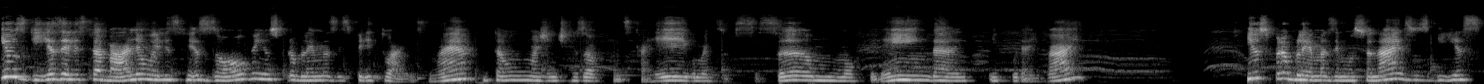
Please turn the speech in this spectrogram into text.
E os guias, eles trabalham, eles resolvem os problemas espirituais, não é? Então, a gente resolve com descarrego, uma desobsessão, uma oferenda e por aí vai. E os problemas emocionais, os guias,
